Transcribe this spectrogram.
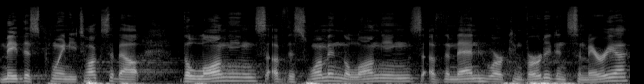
made this point. He talks about the longings of this woman, the longings of the men who are converted in Samaria.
